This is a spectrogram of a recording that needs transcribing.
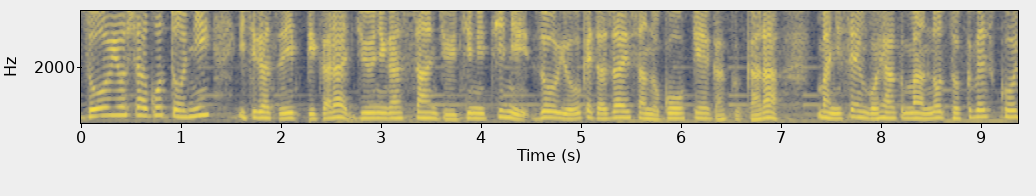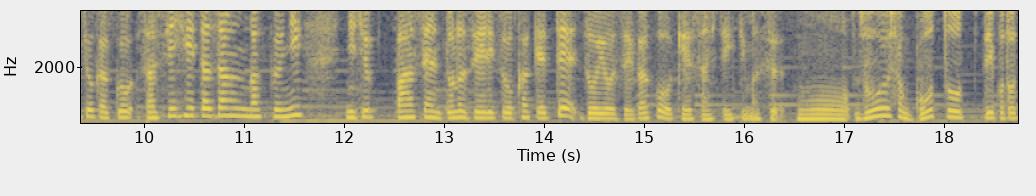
贈与者ごとに1月1日から12月31日に贈与を受けた財産の合計額からまあ、2500万の特別控除額を差し引いた残額に20%の税率をかけて贈与税額を計算していきます。お贈与者ごとっていうことは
